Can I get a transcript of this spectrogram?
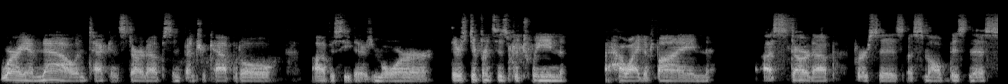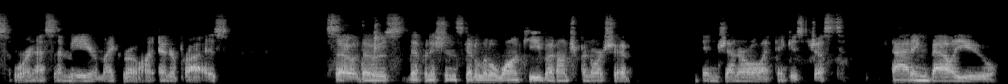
where I am now in tech and startups and venture capital, obviously there's more, there's differences between how I define a startup versus a small business or an SME or micro enterprise. So those definitions get a little wonky, but entrepreneurship in general, I think, is just adding value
